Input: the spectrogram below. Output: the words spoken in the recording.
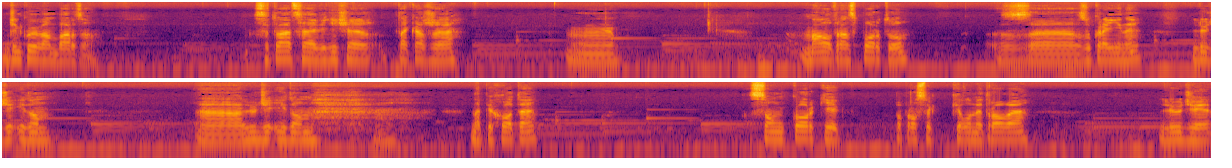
dziękuję Wam bardzo. Sytuacja, widzicie, taka, że mm, mało transportu z, z Ukrainy. Ludzie idą, e, ludzie idą na piechotę są korki po prostu kilometrowe. Ludzie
